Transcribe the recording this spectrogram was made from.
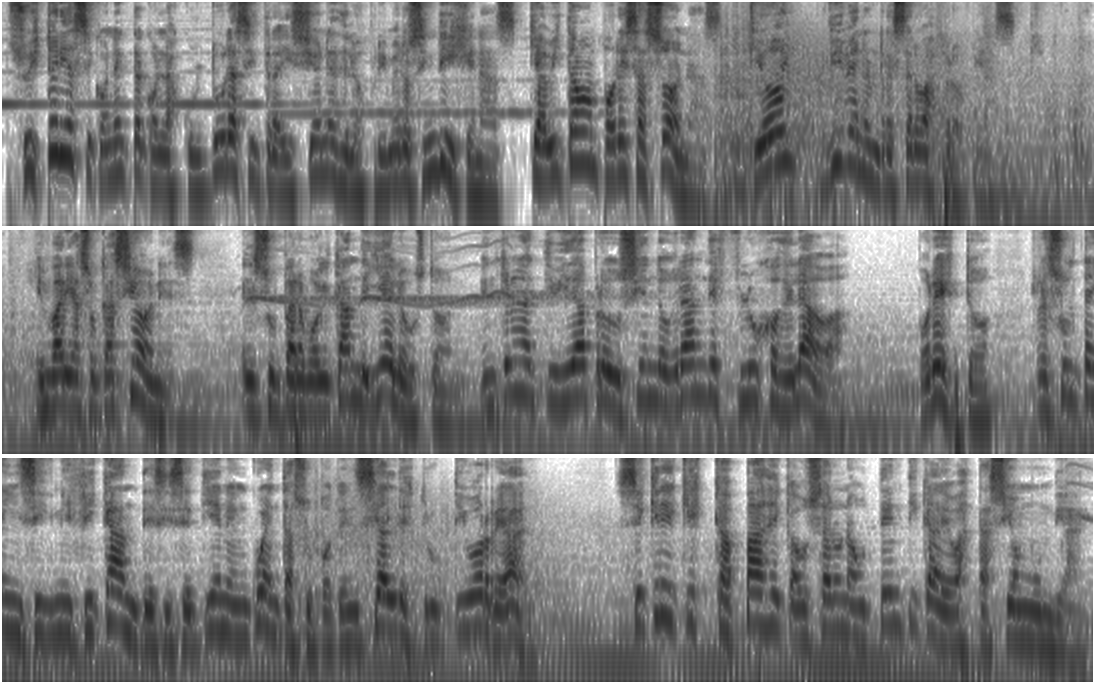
Su historia se conecta con las culturas y tradiciones de los primeros indígenas que habitaban por esas zonas y que hoy viven en reservas propias. En varias ocasiones, el supervolcán de Yellowstone entró en actividad produciendo grandes flujos de lava. Por esto, resulta insignificante si se tiene en cuenta su potencial destructivo real. Se cree que es capaz de causar una auténtica devastación mundial.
